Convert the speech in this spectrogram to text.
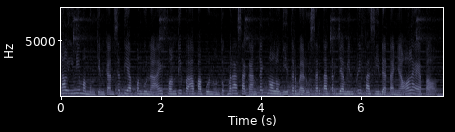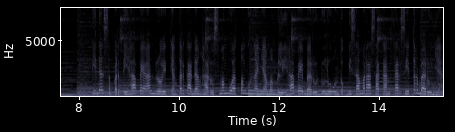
Hal ini memungkinkan setiap pengguna iPhone tipe apa pun untuk merasakan teknologi terbaru serta terjamin privasi datanya oleh Apple. Tidak seperti HP Android yang terkadang harus membuat penggunanya membeli HP baru dulu untuk bisa merasakan versi terbarunya.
